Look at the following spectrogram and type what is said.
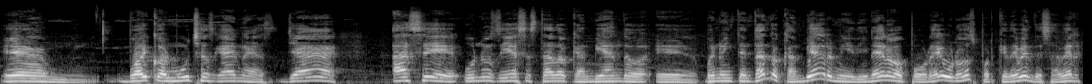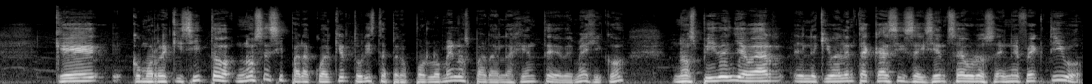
Em, voy con muchas ganas. Ya hace unos días he estado cambiando, eh, bueno, intentando cambiar mi dinero por euros, porque deben de saber que como requisito, no sé si para cualquier turista, pero por lo menos para la gente de México, nos piden llevar el equivalente a casi 600 euros en efectivo.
